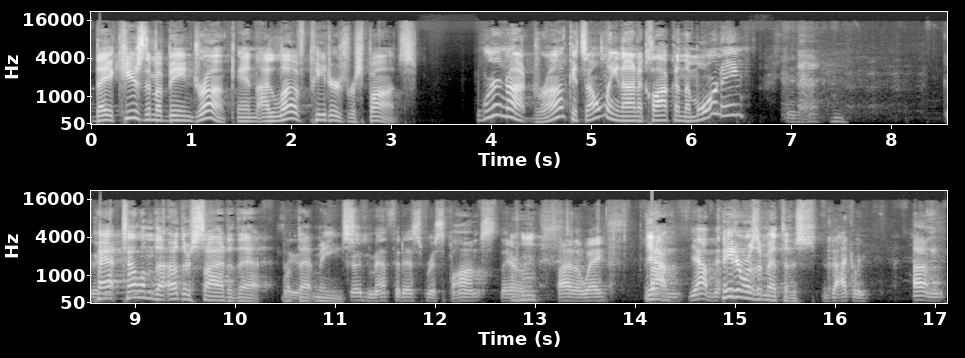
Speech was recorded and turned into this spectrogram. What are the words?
they accused them of being drunk. And I love Peter's response We're not drunk. It's only nine o'clock in the morning. Good. Pat, tell them the other side of that, what that means. Good Methodist response there, mm-hmm. by the way. Yeah. Um, yeah. The, Peter was a Methodist. Exactly. Um,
